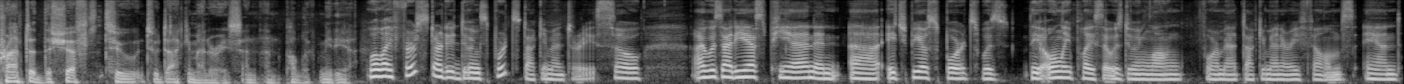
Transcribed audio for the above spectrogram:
prompted the shift to to documentaries and, and public media? Well, I first started doing sports documentaries. So I was at ESPN, and uh, HBO Sports was the only place that was doing long format documentary films. And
